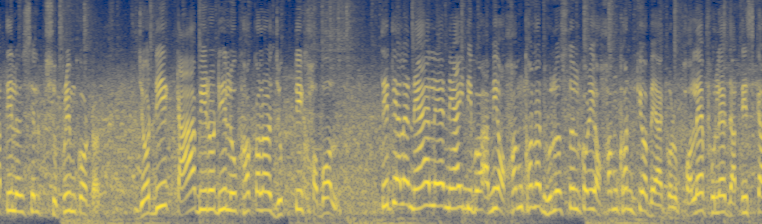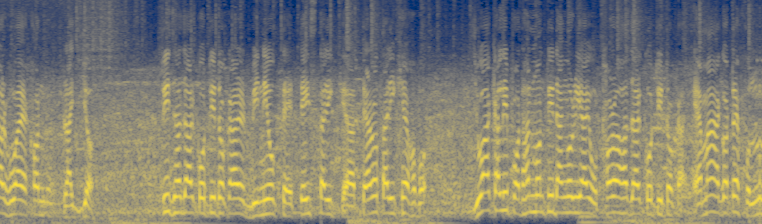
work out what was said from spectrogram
বাতিল হৈছিল? সুপ্ৰিম কোৰ্টত যদি কা বিৰোধী লোকসকলৰ যুক্তি সবল তেতিয়াহ'লে ন্যায়ালয়ে ন্যায় দিব। আমি অসমখনত হুলস্থুল কৰি অসমখন কিয় বেয়া কৰোঁ? ফলে ফুলে জাতিষ্কাৰ হোৱা এখন ৰাজ্য। ত্ৰিছ হাজাৰ কোটি টকাৰ বিনিয়োগ তেইছ তাৰিখ তেৰ তাৰিখে হ'ব। যোৱাকালি প্ৰধানমন্ত্ৰী ডাঙৰীয়াই ওঠৰ হাজাৰ কোটি টকা এমাহ আগতে ষোল্ল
